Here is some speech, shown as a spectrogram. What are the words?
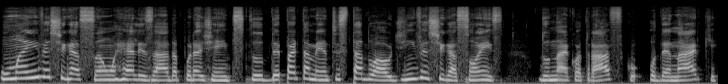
Uma investigação realizada por agentes do Departamento Estadual de Investigações do Narcotráfico, o DENARC,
